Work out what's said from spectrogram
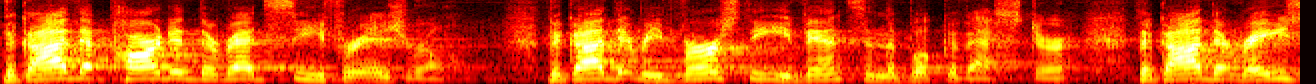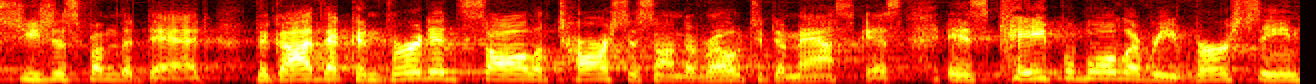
The God that parted the Red Sea for Israel, the God that reversed the events in the book of Esther, the God that raised Jesus from the dead, the God that converted Saul of Tarsus on the road to Damascus, is capable of reversing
